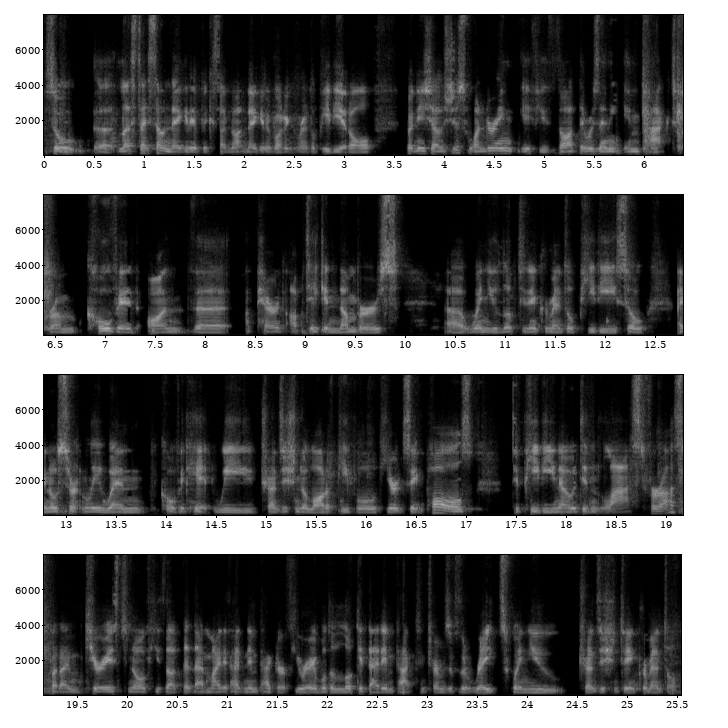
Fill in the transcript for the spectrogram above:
so, uh, lest I sound negative, because I'm not negative about incremental PD at all, but Nisha, I was just wondering if you thought there was any impact from COVID on the apparent uptake in numbers uh, when you looked at incremental PD. So, I know certainly when COVID hit, we transitioned a lot of people here at St. Paul's to PD. Now, it didn't last for us, but I'm curious to know if you thought that that might have had an impact or if you were able to look at that impact in terms of the rates when you transitioned to incremental.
